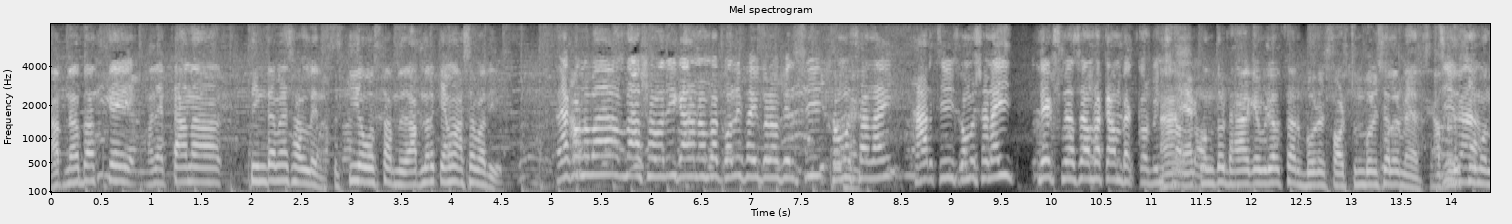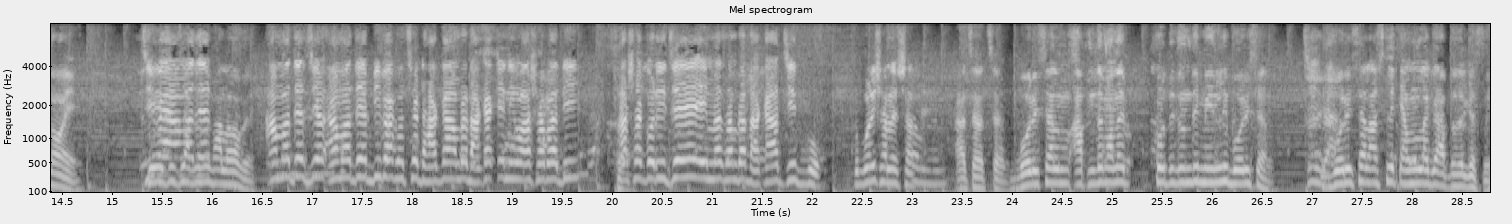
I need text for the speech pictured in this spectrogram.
আপনারা তো আজকে মানে টানা তিনটা ম্যাচ হারলেন কি অবস্থা আপনাদের? আপনারা কেমন আশাবাদী? এখনও আমরা আশাবাদী কারণ আমরা কোয়ালিফাই করে ফেলছি সমস্যা নাই হারছি সমস্যা নাই। নেক্সট ম্যাচে আমরা কাম ব্যাক করব হ্যাঁ, এখন তো ঢাকা ক্যাপিটালস আর বরি- ফরচুন বরিশালের ম্যাচ আপনাদের কি মনে হয়? আমাদের- যে আমাদের বিভাগ হচ্ছে ঢাকা আমরা ঢাকাকে নিয়ে আশাবাদী। আশা করি যে এই ম্যাচ আমরা ঢাকা জিতবো বরিশালের সাথে। আচ্ছা আচ্ছা। বরিশাল আপনাদের মানে প্রতিদ্বন্দ্বী মেইনলি বরিশাল? বরিশাল আসলে কেমন লাগে আপনাদের কাছে?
